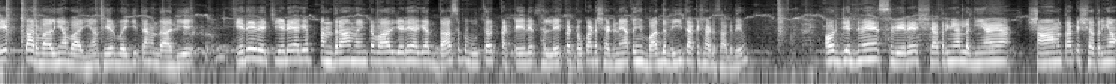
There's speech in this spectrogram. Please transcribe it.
ਇਹ ਘਰ ਵਾਲੀਆਂ ਬਾਜੀਆਂ, ਫਿਰ ਬਾਈ ਜੀ ਤੁਹਾਨੂੰ ਦੱਸ ਦਈਏ, ਇਹਦੇ ਵਿੱਚ ਜਿਹੜੇ ਹੈਗੇ 15 ਮਿੰਟ ਬਾਅਦ ਜਿਹੜੇ ਹੈਗੇ ਆ 10 ਕਬੂਤਰ ਕੱਟੇ ਦੇ ਥੱਲੇ ਘੱਟੋ ਘੱਟ ਛੱਡਣੇ ਆ, ਤੁਸੀਂ ਵੱਧ 20 ਤੱਕ ਛੱਡ ਸਕਦੇ ਹੋ। ਔਰ ਜਿਵੇਂ ਸਵੇਰੇ ਛਤਰੀਆਂ ਲੱਗੀਆਂ ਆ, ਸ਼ਾਮ ਤੱਕ ਛਤਰੀਆਂ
